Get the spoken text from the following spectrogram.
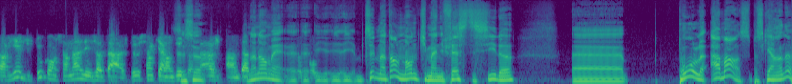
rien du tout concernant les otages. 242 otages en date. Non, non, mais, euh, tu sais, mettons le monde qui manifeste ici, là, pour le Hamas, parce qu'il y en a,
